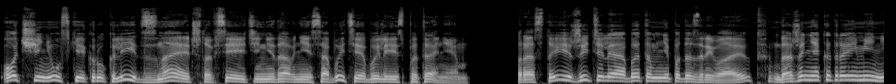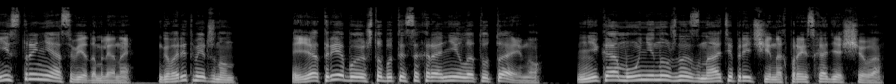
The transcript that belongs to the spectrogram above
очень узкий круг лиц знает, что все эти недавние события были испытанием. Простые жители об этом не подозревают, даже некоторые министры не осведомлены, говорит Миджнун. Я требую, чтобы ты сохранил эту тайну. Никому не нужно знать о причинах происходящего.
